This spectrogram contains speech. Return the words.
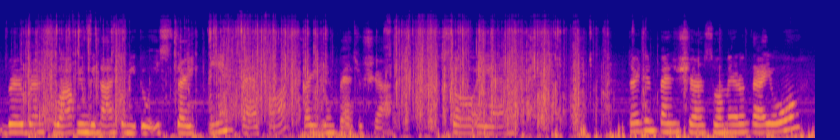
Bear Brand Swak, yung bintahan ko nito is 13 pesos. 13 pesos siya. So, ayan. 13 pesos siya. So, meron tayong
